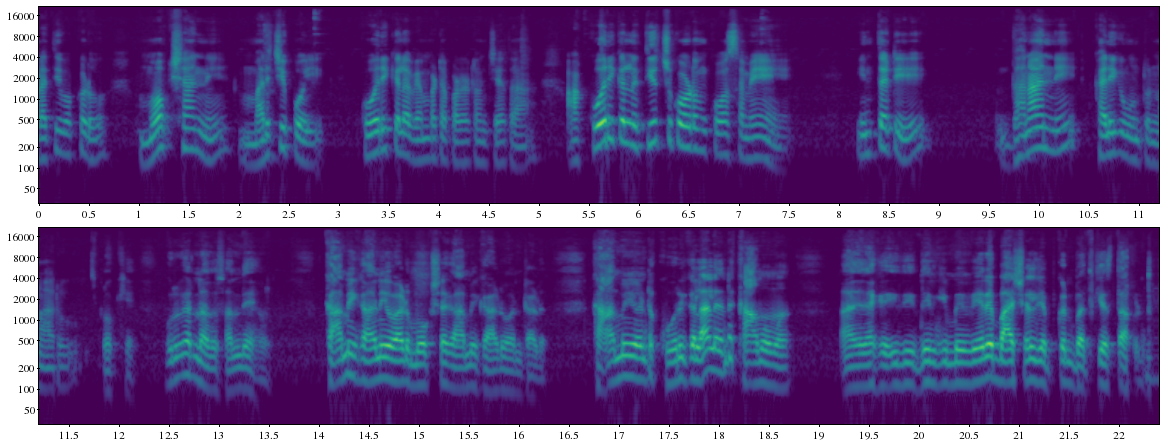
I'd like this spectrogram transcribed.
ప్రతి ఒక్కడు మోక్షాన్ని మరిచిపోయి కోరికల వెంబట పడటం చేత ఆ కోరికల్ని తీర్చుకోవడం కోసమే ఇంతటి ధనాన్ని కలిగి ఉంటున్నారు. ఓకే. గురుగారు నాది సందేహం. కామి కాని వాడు మోక్ష కామి కాడు అంటాడు. కామి అంటే కోరికలా లేదంటే కామమా? అది నాకు ఇది దీనికి మేము వేరే భాషలు చెప్పుకొని బతికేస్తా ఉంటాం.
